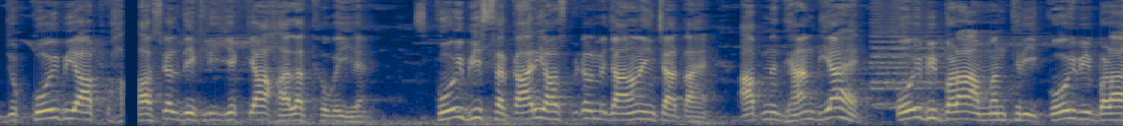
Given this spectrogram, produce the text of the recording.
जो कोई भी आप हॉस्पिटल देख लीजिए क्या हालत हो गई है। कोई भी सरकारी हॉस्पिटल में जाना नहीं चाहता है। आपने ध्यान दिया है? कोई भी बड़ा मंत्री कोई भी बड़ा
